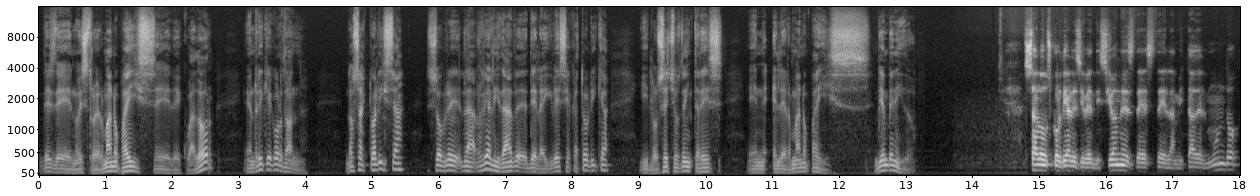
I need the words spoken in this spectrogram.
Desde nuestro hermano país eh, de Ecuador, Enrique Gordón nos actualiza sobre la realidad de la Iglesia Católica y los hechos de interés en el hermano país. Bienvenido. Saludos cordiales y bendiciones desde la mitad del mundo.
